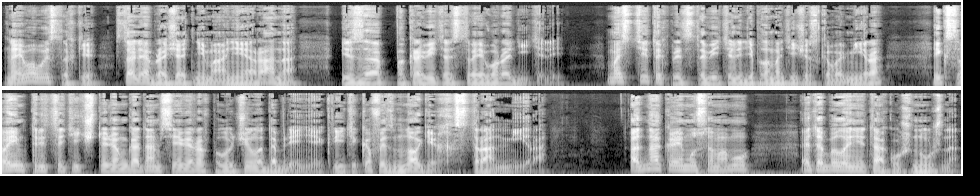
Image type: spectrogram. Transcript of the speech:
На его выставке стали обращать внимание рано из-за покровительства его родителей, маститых представителей дипломатического мира, и к своим 34 годам Северов получил одобрение критиков из многих стран мира. Однако ему самому это было не так уж нужно.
